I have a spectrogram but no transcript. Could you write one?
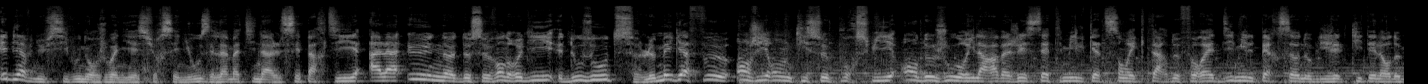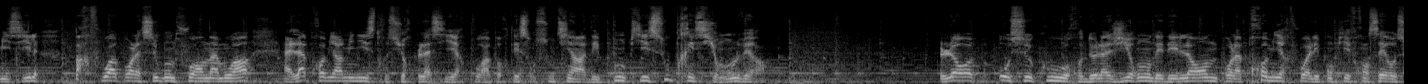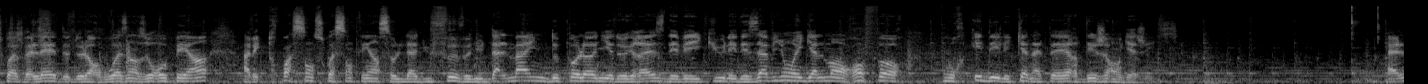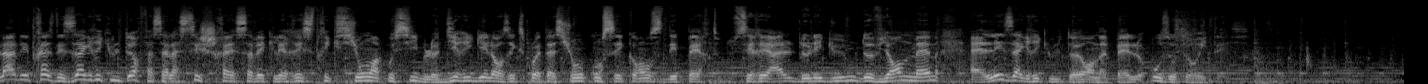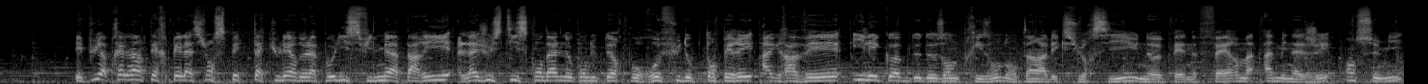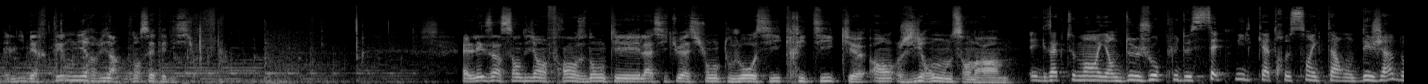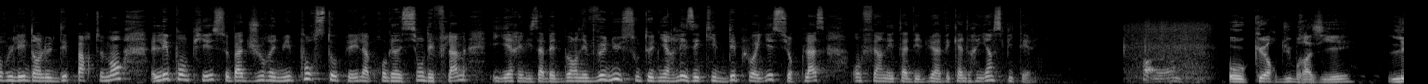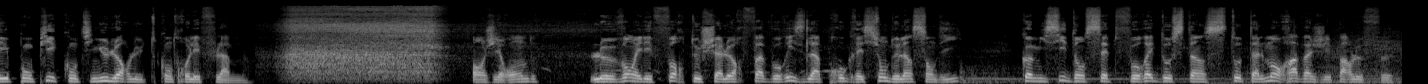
Et bienvenue si vous nous rejoignez sur CNews. La matinale, c'est parti. À la une de ce vendredi 12 août, le méga feu en Gironde qui se poursuit. En deux jours, il a ravagé 7400 hectares de forêt, 10 000 personnes obligées de quitter leur domicile, parfois pour la seconde fois en un mois. La première ministre sur place hier pour apporter son soutien à des pompiers sous pression. On le verra. L'Europe au secours de la Gironde et des Landes. Pour la première fois, les pompiers français reçoivent l'aide de leurs voisins européens avec 361 soldats du feu venus d'Allemagne, de Pologne et de Grèce, des véhicules et des avions également en renfort pour aider les canataires déjà engagés. La détresse des agriculteurs face à la sécheresse avec les restrictions impossibles d'irriguer leurs exploitations, conséquence des pertes de céréales, de légumes, de viande même. Les agriculteurs en appellent aux autorités. Et puis après l'interpellation spectaculaire de la police filmée à Paris, la justice condamne le conducteur pour refus d'obtempérer aggravé. Il écope de deux ans de prison, dont un avec sursis, une peine ferme aménagée en semi-liberté. On y revient dans cette édition. Les incendies en France, donc, et la situation toujours aussi critique en Gironde, Sandra. Exactement. Et en deux jours, plus de 7400 hectares ont déjà brûlé dans le département. Les pompiers se battent jour et nuit pour stopper la progression des flammes. Hier, Elisabeth Borne est venue soutenir les équipes déployées sur place. On fait un état des lieux avec Adrien Spiteri. Au cœur du brasier, les pompiers continuent leur lutte contre les flammes. En Gironde, le vent et les fortes chaleurs favorisent la progression de l'incendie, comme ici dans cette forêt d'Austins totalement ravagée par le feu.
